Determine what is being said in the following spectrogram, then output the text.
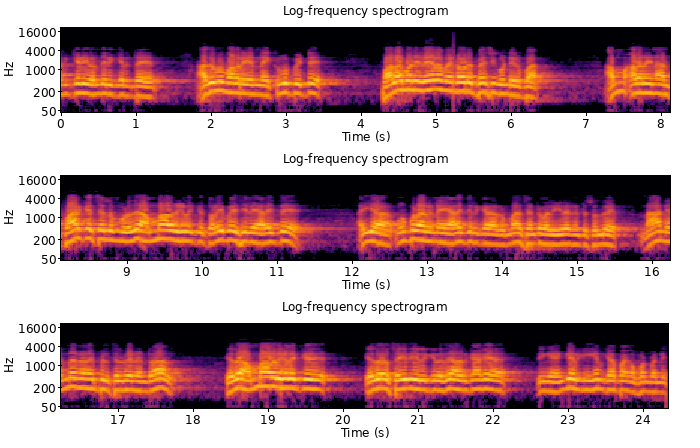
அடிக்கடி வந்திருக்கின்றேன். அதுவும் அவர் என்னை கூப்பிட்டு பல மணி நேரம் என்னோடு பேசிக் கொண்டிருப்பார். அம் அவரை நான் பார்க்க செல்லும் பொழுது அம்மா அவர்களுக்கு தொலைபேசியிலே அழைத்து ஐயா மூப்பனார் என்னை அழைத்திருக்கிறாரும்மா சென்று வருகிறேன் என்று சொல்வேன். நான் என்ன நினைப்பில் செல்வேன் என்றால் ஏதோ அம்மா அவர்களுக்கு ஏதோ செய்தி இருக்கிறது அதற்காக நீங்கள் எங்கே இருக்கீங்கன்னு கேட்பாங்க ஃபோன் பண்ணி.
